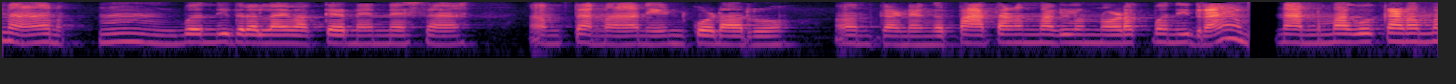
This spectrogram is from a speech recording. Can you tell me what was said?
ನಾನು ಹ್ಞೂ ಬಂದಿದ್ರಲ್ಲ ಇವಾಗ ನೆನ್ನೆ ಸಹ ಅಂತ ನಾನು ಹೆಣ್ಣು ಕೊಡಾರು ಅಂದ್ಕೊಂಡಂಗ ತಾತಣ್ಣನ ಮಗಳನ್ನ ನೋಡಕ್ಕೆ ಬಂದಿದ್ರ? ನನ್ನ ಮಗು ಕಣಮ್ಮ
